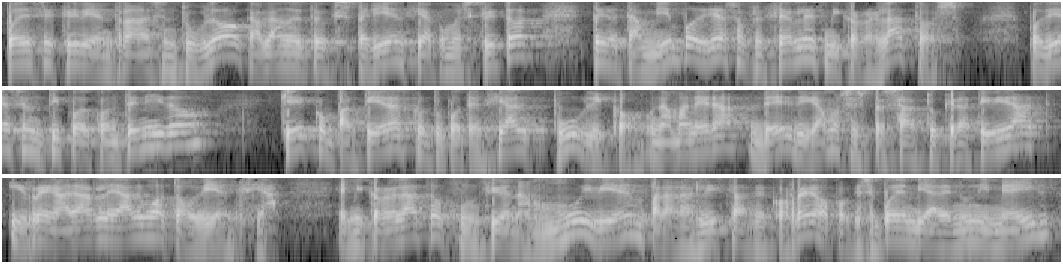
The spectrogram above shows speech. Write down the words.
Puedes escribir entradas en tu blog hablando de tu experiencia como escritor, pero también podrías ofrecerles microrelatos. Podría ser un tipo de contenido que compartieras con tu potencial público, una manera de, digamos, expresar tu creatividad y regalarle algo a tu audiencia. El microrelato funciona muy bien para las listas de correo porque se puede enviar en un email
